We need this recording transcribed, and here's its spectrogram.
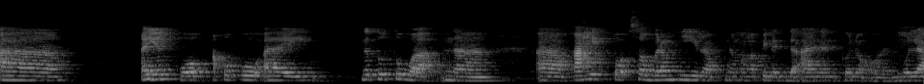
ah ayun po, ako po ay natutuwa na ah, kahit po sobrang hirap ng mga pinagdaanan ko noon mula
